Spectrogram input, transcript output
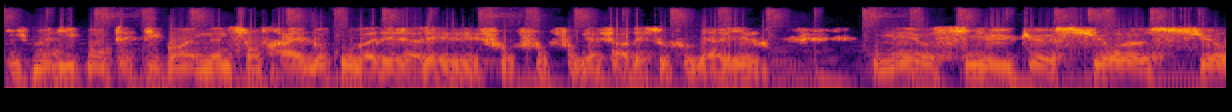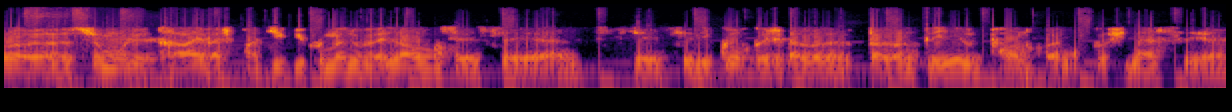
je, me dis que bon, techniquement, même si on travaille beaucoup, bah déjà, il faut, faut, faut bien faire des sous, faut bien vivre. Mais aussi, vu que sur sur euh, sur mon lieu de travail, bah, je pratique du coup ma nouvelle langue, euh, c'est- c'est des cours que j'ai pas, pas besoin de payer ou de prendre. Quoi. Donc au final, c'est euh,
